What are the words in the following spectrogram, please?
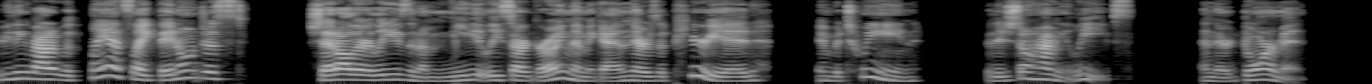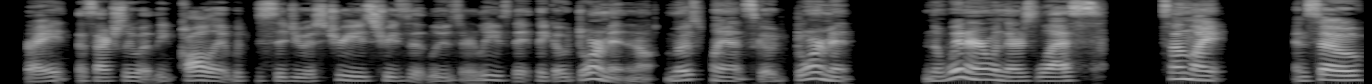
you think about it with plants, like they don't just shed all their leaves and immediately start growing them again. There's a period in between where they just don't have any leaves and they're dormant, right? That's actually what they call it with deciduous trees, trees that lose their leaves. They, they go dormant, and most plants go dormant in the winter when there's less sunlight. And so,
